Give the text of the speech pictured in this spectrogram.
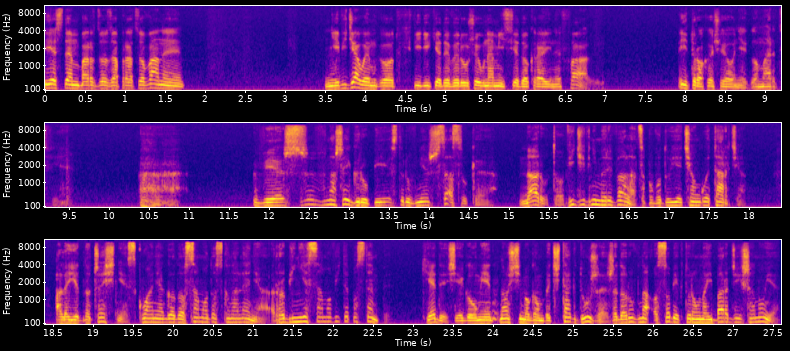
Jestem bardzo zapracowany. Nie widziałem go od chwili, kiedy wyruszył na misję do krainy fal. I trochę się o niego martwię. Wiesz, w naszej grupie jest również Sasuke. Naruto widzi w nim rywala, co powoduje ciągłe tarcia. Ale jednocześnie skłania go do samodoskonalenia, robi niesamowite postępy. Kiedyś jego umiejętności mogą być tak duże, że dorówna osobie, którą najbardziej szanuje.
